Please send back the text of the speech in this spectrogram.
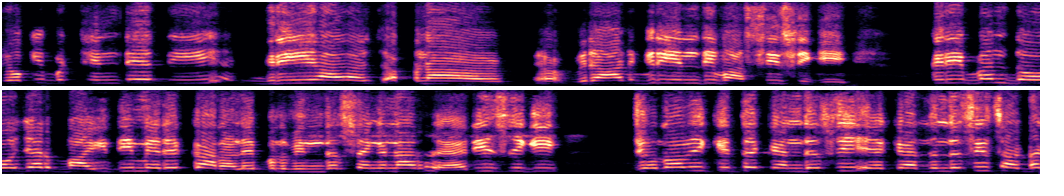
ਜੋ ਕਿ ਬਠਿੰਡੇ ਦੀ ਗ੍ਰੀ ਆਪਣਾ ਵਿਰਾਟ ਗ੍ਰੀਨ ਦੀ ਵਾਸੀ ਸੀਗੀ। ਕਰੀਬਨ 2022 ਦੀ ਮੇਰੇ ਘਰ ਵਾਲੇ ਬਲਵਿੰਦਰ ਸਿੰਘ ਨਾਲ ਰਹਿ ਰਹੀ ਸੀਗੀ। ਜਦੋਂ ਵੀ ਕਿਤੇ ਕਹਿੰਦੇ ਸੀ, ਇਹ ਕਹਿ ਦਿੰਦੇ ਸੀ, ਸਾਡਾ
